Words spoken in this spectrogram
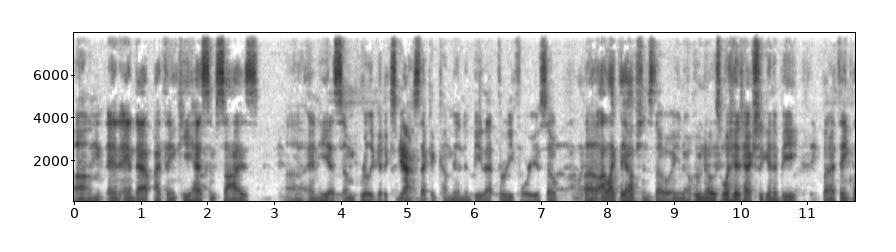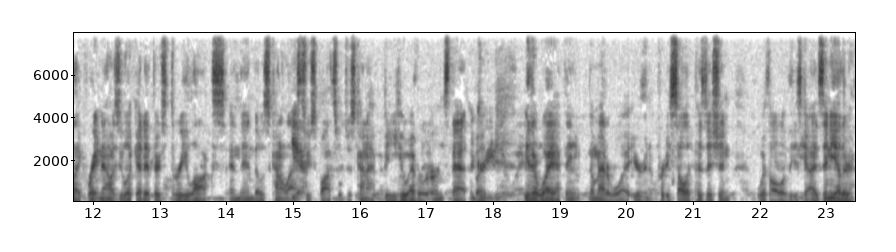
um, and and that I think he has some size. Uh, and he has some really good experience that could come in and be that three for you. So uh, I like the options, though. You know, who knows what it's actually going to be, but I think like right now, as you look at it, there's three locks, and then those kind of last Yeah. two spots will just kind of be whoever earns that. But either way, I think no matter what, you're in a pretty solid position with all of these guys. Any other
